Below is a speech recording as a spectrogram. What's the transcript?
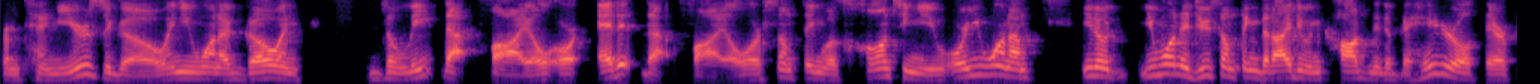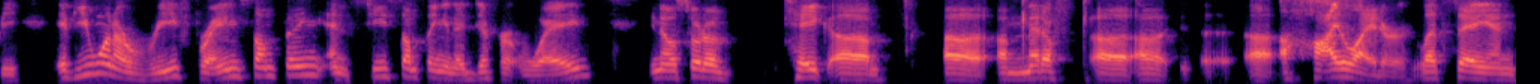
from 10 years ago and you want to go and delete that file or edit that file or something was haunting you or you want to you know you want to do something that i do in cognitive behavioral therapy if you want to reframe something and see something in a different way you know sort of take um, a, a, meta, uh, a, a highlighter, let's say, and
